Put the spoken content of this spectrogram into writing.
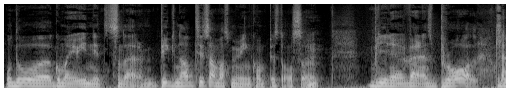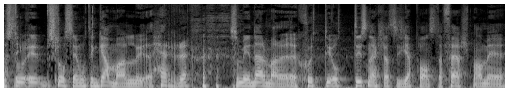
Och då går man ju in i ett sån där byggnad tillsammans med min kompis då. Så Mm. Blir det världens brawl. Då står, eh, slåss jag mot en gammal herre som är närmare 70-80 sån här klassisk japansk affärsman med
